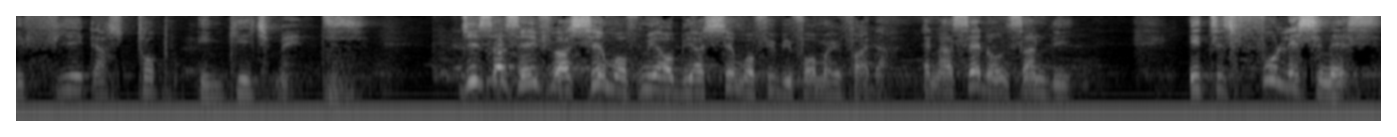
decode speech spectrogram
A fear that stop engagement. Jesus said, If you are ashamed of me, I'll be ashamed of you before my father. And I said on Sunday, it is foolishness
